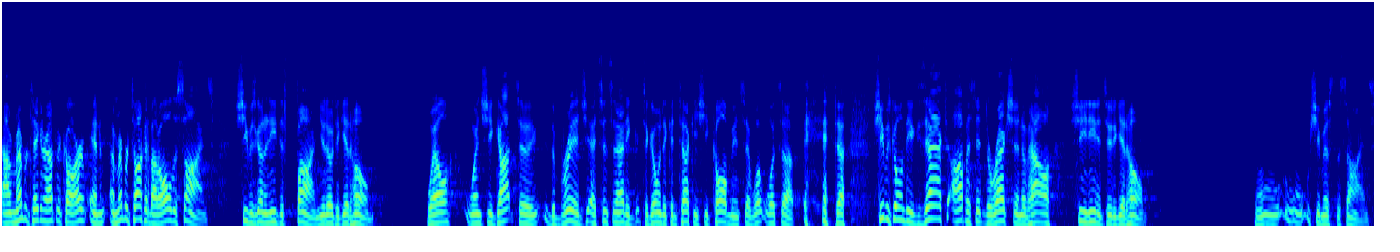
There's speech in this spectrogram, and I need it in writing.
I remember taking her out to the car, and I remember talking about all the signs she was going to need to find, you know, to get home. Well, when she got to the bridge at Cincinnati to go into Kentucky, she called me and said, what, What's up? and, uh, she was going the exact opposite direction of how she needed to to get home. She missed the signs.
